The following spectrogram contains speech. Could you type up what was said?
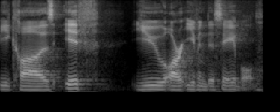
because if you are even disabled,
